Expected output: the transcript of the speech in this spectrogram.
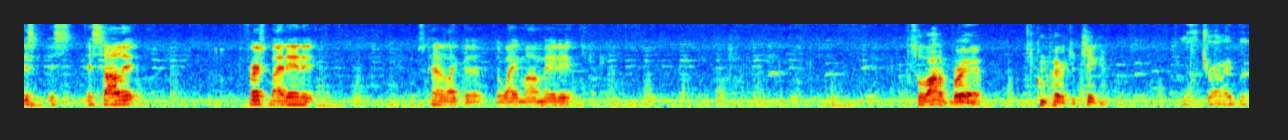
It's, it's, it's solid. First bite in it, it's kind of like the, the white mom made it. It's a lot of bread compared to chicken. It's dry, but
